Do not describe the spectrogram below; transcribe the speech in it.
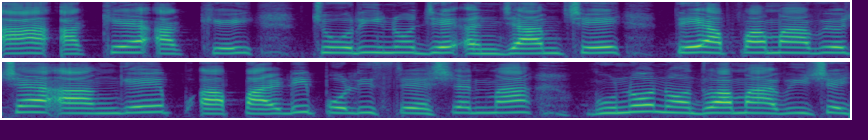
આ આખે આખી ચોરીનો જે અંજામ છે તે આપવામાં આવ્યો છે. આ અંગે પારડી પોલીસ સ્ટેશનમાં ગુનો નોંધવામાં આવ્યો છે.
